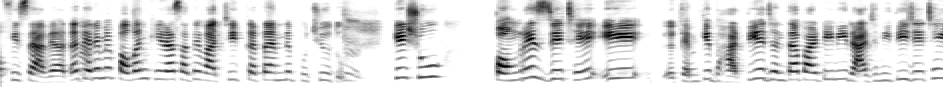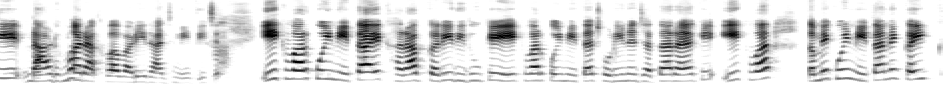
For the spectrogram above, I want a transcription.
ઓફિસે આવ્યા હતા ત્યારે મેં પવન ખેરા સાથે વાતચીત કરતા એમને પૂછ્યું હતું કે શું કોંગ્રેસ જે છે એ કેમ કે ભારતીય જનતા પાર્ટીની રાજનીતિ જે છે એ દાઢમાં રાખવા વાળી રાજનીતિ છે. એકવાર કોઈ નેતાએ ખરાબ કરી દીધું કે એકવાર કોઈ નેતા છોડીને જતા રહ્યા કે એકવાર તમે કોઈ નેતાને કંઈક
